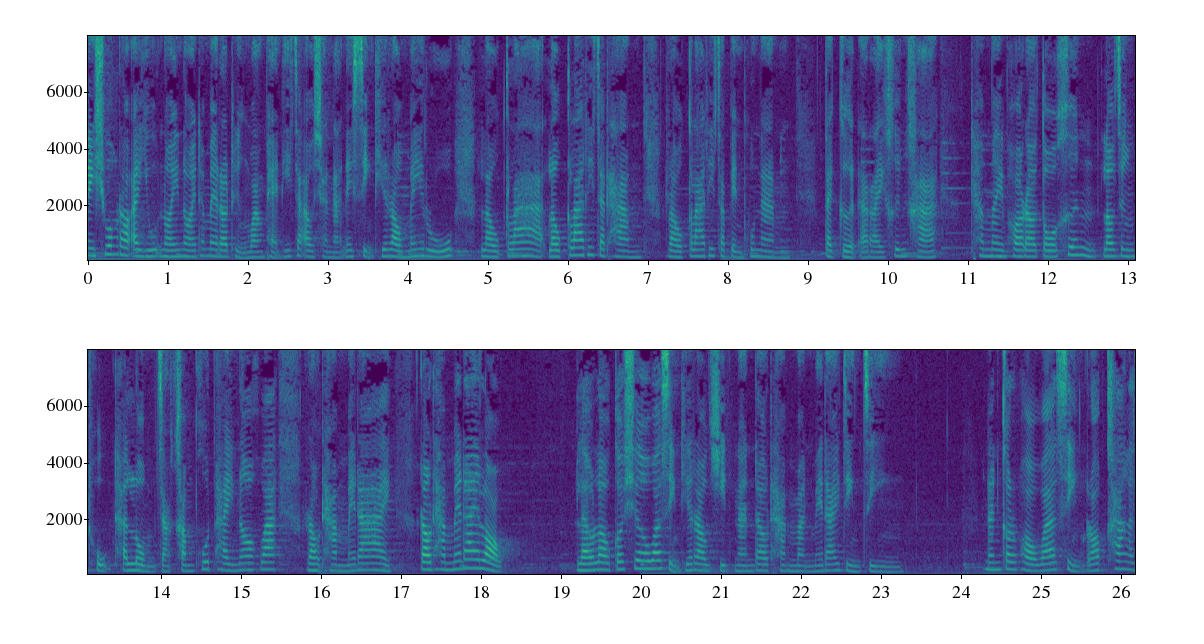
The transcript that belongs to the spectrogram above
ในช่วงเราอายุน้อยๆทำไมเราถึงวางแผนที่จะเอาชนะในสิ่งที่เราไม่รู้ เรากล้า เรากล้าที่จะทำเรากล้าที่จะเป็นผู้นำแต่เกิดอะไรขึ้นคะทำไมพอเราโตขึ้น เราจึงถูกถล่มจากคำพูดภายนอกว่า เราทำไม่ได้ เราทำไม่ได้หรอก แล้วเราก็เชื่อว่าสิ่งที่เราคิดนั้นเราทำมันไม่ได้จริง ๆ นั่นก็เพราะว่าสิ่งรอบข้างและ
